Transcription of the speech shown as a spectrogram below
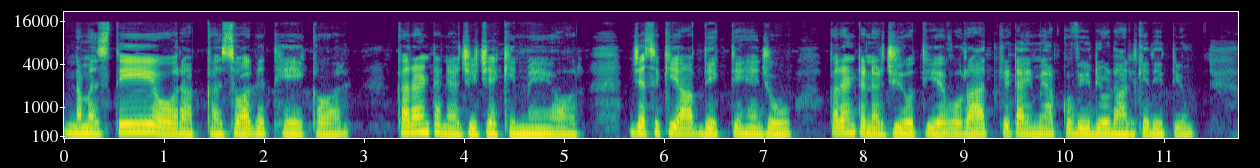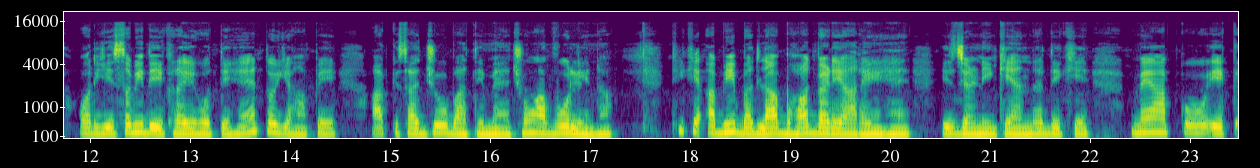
नमस्ते और आपका स्वागत है एक और करंट एनर्जी चेक इन में। और जैसे कि आप देखते हैं, जो करंट एनर्जी होती है, वो रात के टाइम में आपको वीडियो डाल के देती हूँ। और ये सभी देख रहे होते हैं तो यहाँ पे आपके साथ जो बातें मैच हों आप वो लेना। ठीक है, अभी बदलाव बहुत बड़े आ रहे हैं इस जर्नी के अंदर। देखिए, मैं आपको एक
